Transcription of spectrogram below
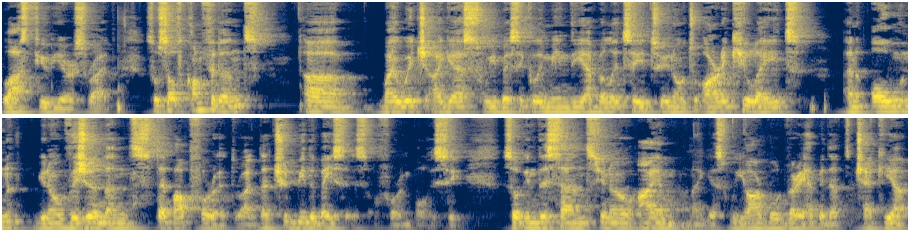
last few years, right? So self confidence, uh, by which I guess we basically mean the ability to you know to articulate and own you know vision and step up for it, right? That should be the basis of foreign policy. So in this sense, you know, I am, and I guess we are both very happy that Czechia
